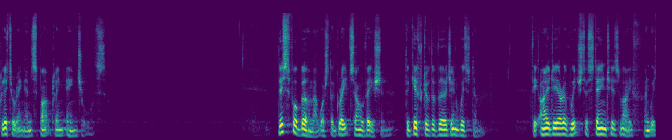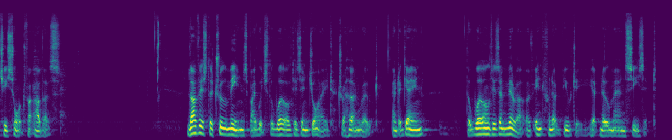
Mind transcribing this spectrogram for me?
glittering and sparkling angels. This for Boehme was the great salvation, the gift of the virgin wisdom, the idea of which sustained his life and which he sought for others. Love is the true means by which the world is enjoyed, Traherne wrote, and again, the world is a mirror of infinite beauty, yet no man sees it.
